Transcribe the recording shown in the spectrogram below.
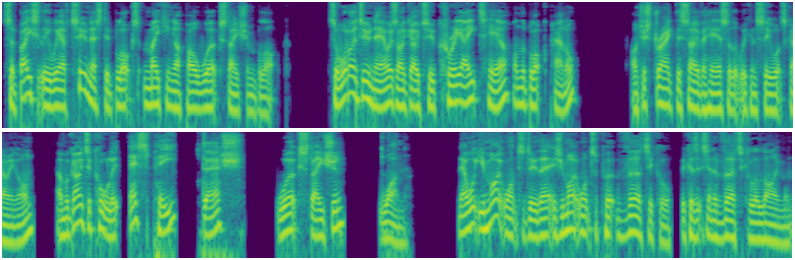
So basically we have two nested blocks making up our workstation block. So what I do now is I go to create here on the block panel. I'll just drag this over here so that we can see what's going on. And we're going to call it SP dash workstation 1. Now what you might want to do there is you might want to put vertical because it's in a vertical alignment.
